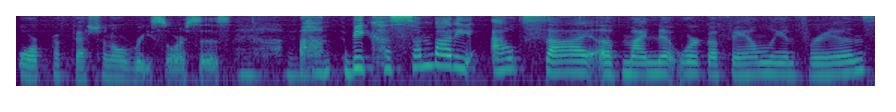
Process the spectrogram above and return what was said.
or professional resources. Mm-hmm. Um, because somebody outside of my network of family and friends,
